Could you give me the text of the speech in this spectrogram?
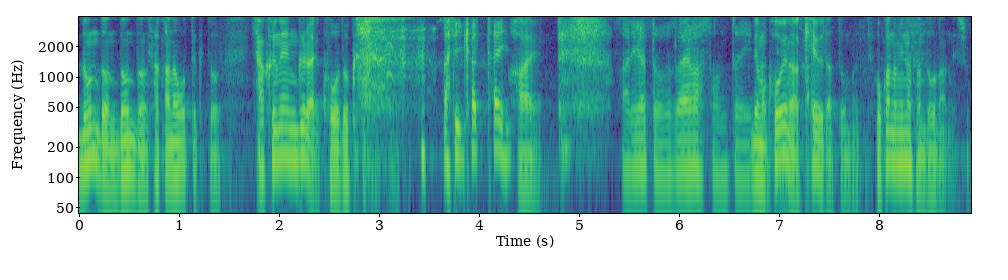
どんどんどんどん遡っていくと、100年ぐらい購読者です ありがたいです、から。はい。ありがとうございます本当にでもこういうのは稀有だと思います。他の皆さんどうなんでしょ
